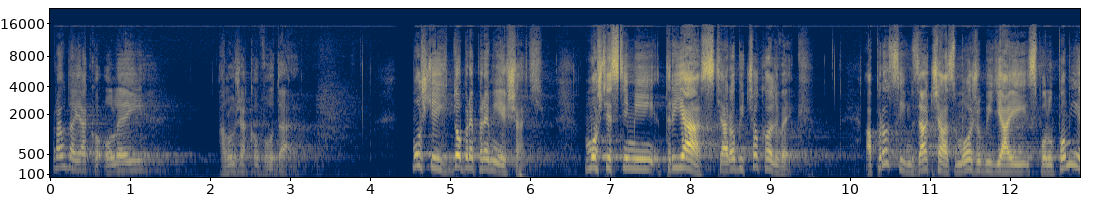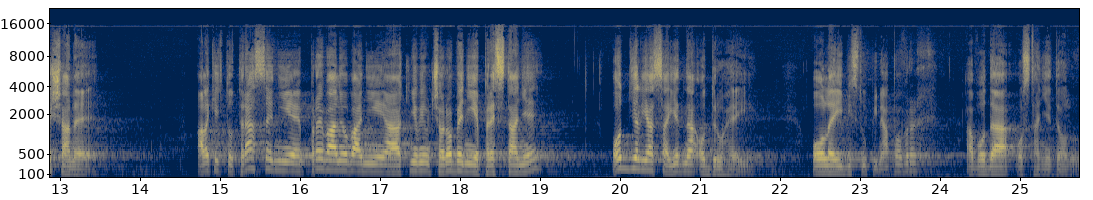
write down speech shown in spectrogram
Pravda je ako olej a lož ako voda. Môžete ich dobre premiešať. Môžete s nimi triásť a robiť čokoľvek. A prosím, za čas môžu byť aj spolu pomiešané. Ale keď to trasenie, prevaľovanie a neviem čo robenie prestane, oddelia sa jedna od druhej. Olej vystúpi na povrch a voda ostane dolu.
